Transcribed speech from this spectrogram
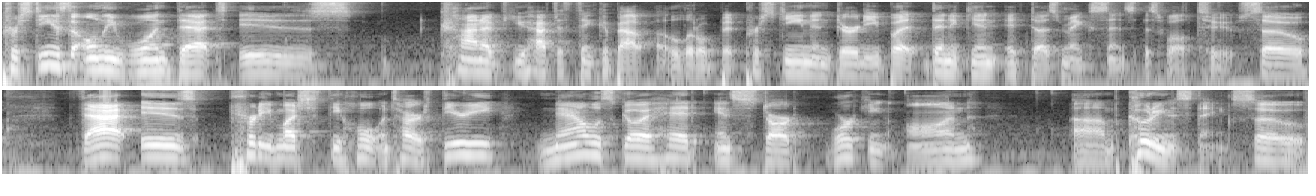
Pristine is the only one that is kind of you have to think about a little bit pristine and dirty, but then again, it does make sense as well too. So that is pretty much the whole entire theory. Now let's go ahead and start working on um, coding this thing. So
